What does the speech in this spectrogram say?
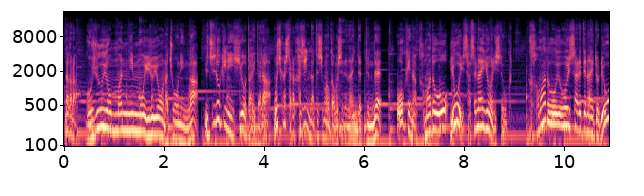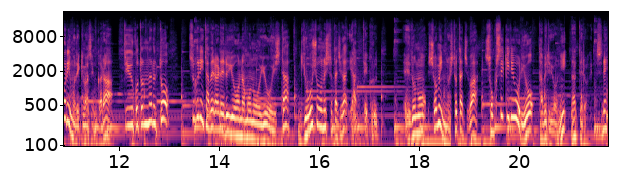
だから54万人もいるような町人が一時に火を焚いたらもしかしたら火事になってしまうかもしれないんでっていうんで大きなかまどを用意させないようにしておく。かまどを用意されてないと料理もできませんからっていうことになるとすぐに食べられるようなものを用意した行商の人たちがやってくる。江戸の庶民の人たちは即席料理を食べるようになってるわけですね。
